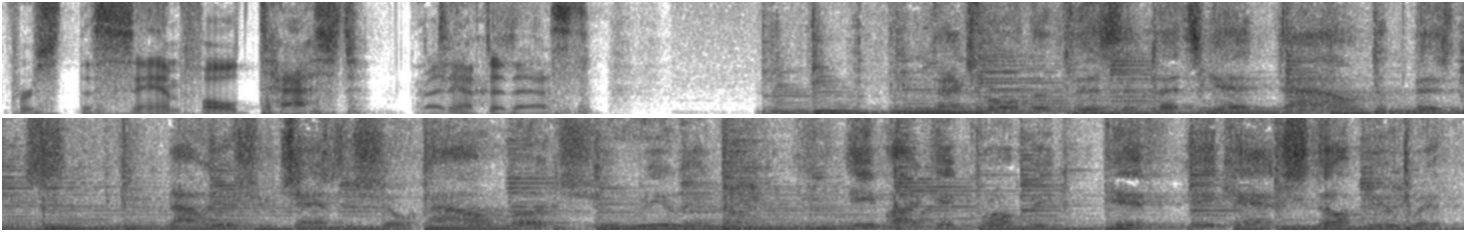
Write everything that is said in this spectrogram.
for the Sam Fuld test right after this. Thanks for the visit. Let's get down to business. Now here's your chance to show how much you really know. He might get grumpy if he can't stump you with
